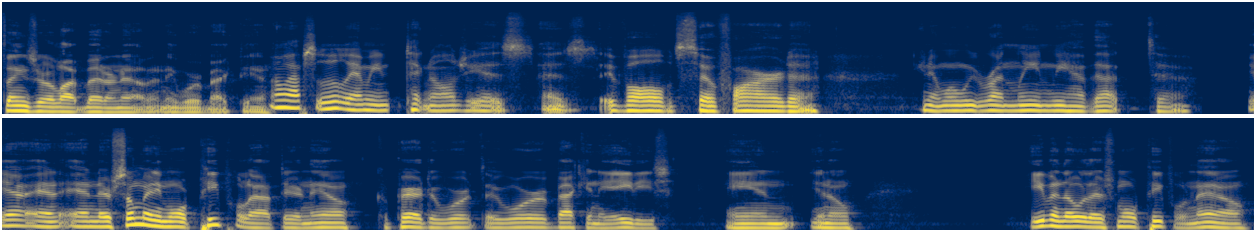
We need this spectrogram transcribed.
things are a lot better now than they were back then. Oh, absolutely. I mean, technology has has evolved so far to, you know, when we run lean, we have that to. Yeah, and, and there's so many more people out there now compared to what there were back in the 80s. And, you know, even though there's more people now,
